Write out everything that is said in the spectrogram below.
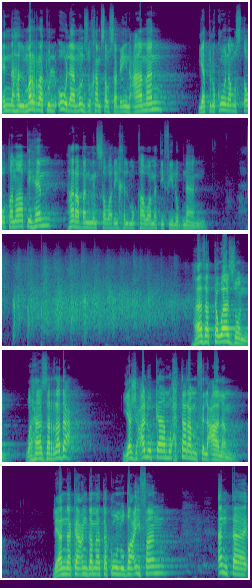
إنها المرة الأولى منذ 75 عاما يتركون مستوطناتهم هربا من صواريخ المقاومة في لبنان. هذا التوازن وهذا الردع يجعلك محترم في العالم. لأنك عندما تكون ضعيفا أنت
